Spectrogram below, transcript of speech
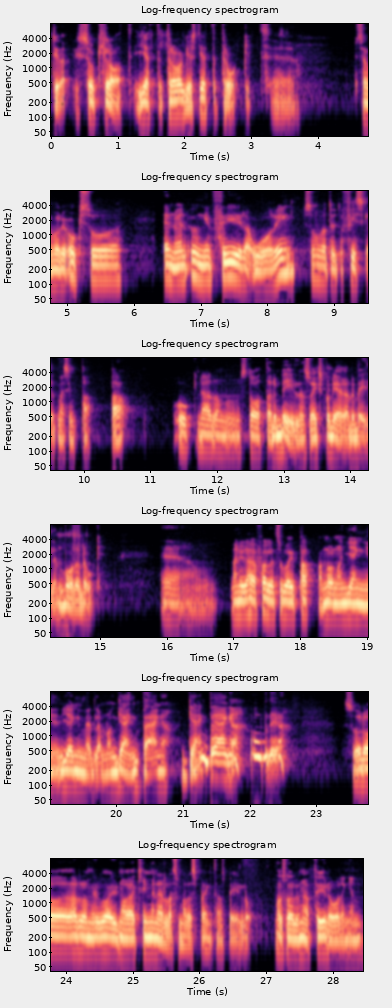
tyvärr. Såklart jättetragiskt, jättetråkigt. Eh, sen var det också ännu en ung, en fyraåring som varit ute och fiskat med sin pappa. Och när de startade bilen så exploderade bilen, båda dog. Ehm, men i det här fallet så var ju pappan då någon gäng, gängmedlem, någon gangbanger. Gangbanger over there! Så då hade de ju några kriminella som hade sprängt hans bil då. Och så hade den här fyraåringen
